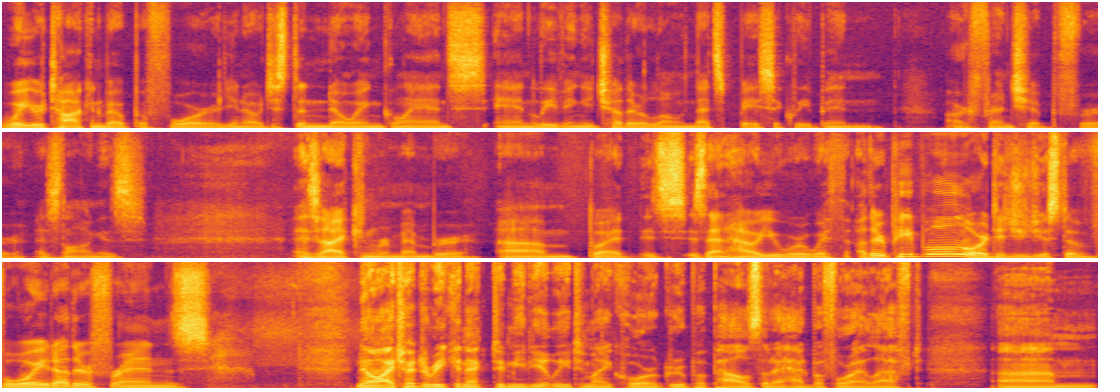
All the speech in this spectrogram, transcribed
what you were talking about before, you know, just a knowing glance and leaving each other alone. That's basically been our friendship for as long as as I can remember. Um, but is is that how you were with other people, or did you just avoid other friends? No, I tried to reconnect immediately to my core group of pals that I had before I left. Um,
